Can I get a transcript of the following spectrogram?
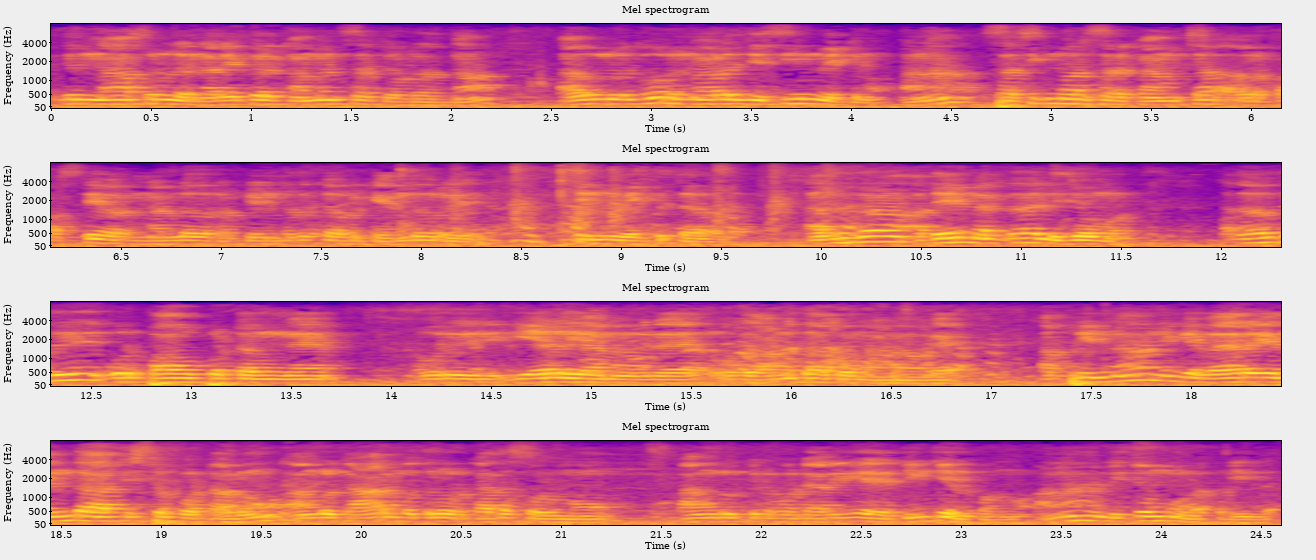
இது நான் சொல்ல நிறைய பேர் கமெண்ட்ஸா சொல்றது தான் அவங்களுக்கு ஒரு நாலஞ்சு சீன் வைக்கணும். ஆனா சசிகுமார் சாரை காமிச்சா அவரை ஃபர்ஸ்டே அவர் நல்லவர் அப்படின்றதுக்கு அவருக்கு எந்த ஒரு சீன் வைக்க தேவையில்ல. அதுதான் அதே மாதிரி தான் லிஜோமோல் அதாவது ஒரு பாவப்பட்டவங்க ஒரு ஏழையானவங்க ஒரு அனுதாபமானவங்க அப்படின்னா நீங்க வேற எந்த ஆர்டிஸ்ட போட்டாலும் அவங்களுக்கு ஆரம்பத்துல ஒரு கதை சொல்லணும். அவங்களுக்கு நிறைய டீட்டெயில் பண்ணணும். ஆனா லிஜோமோல் அப்படி இல்லை.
